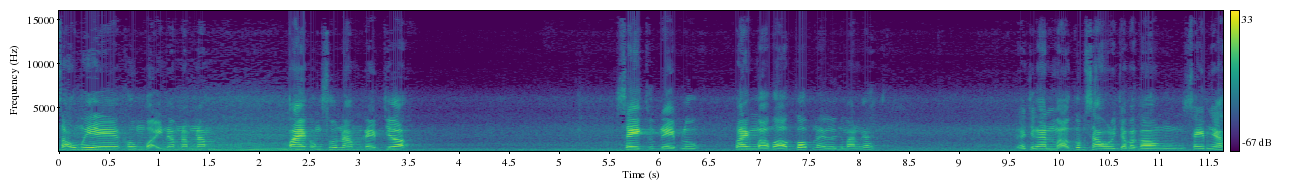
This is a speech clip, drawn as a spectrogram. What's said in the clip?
60E 07555 ba con số 5 đẹp chưa? Xe cực đẹp luôn. Toàn mở mở cốp này lên giùm anh cái. Để chân Anh mở cốp sau cho bà con xem nhé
